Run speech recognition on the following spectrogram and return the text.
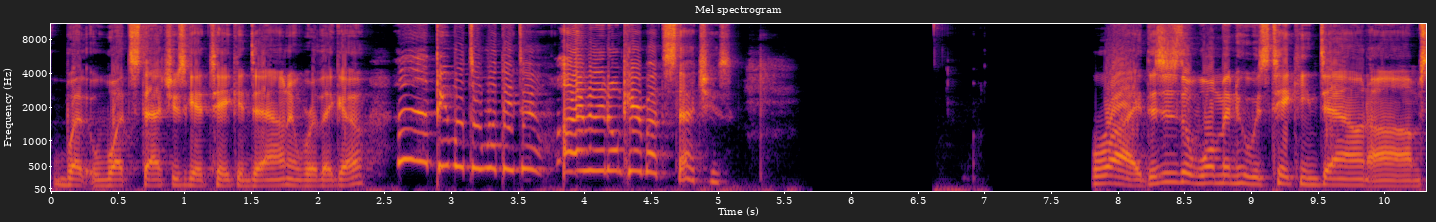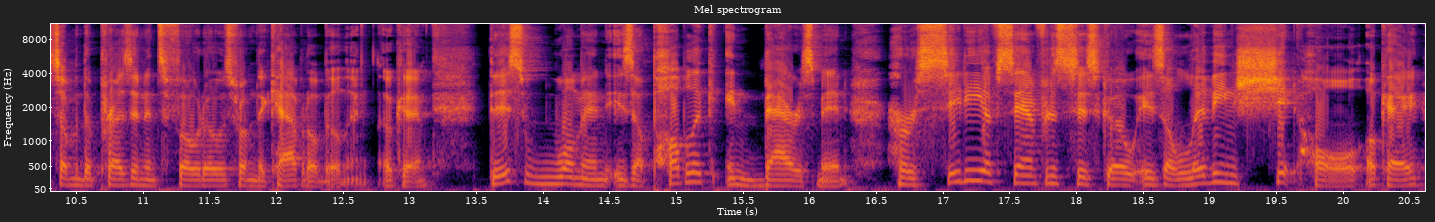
what what statues get taken down and where they go? Eh, people do what they do. I really don't care about the statues. Right. This is the woman who was taking down um, some of the president's photos from the Capitol building. Okay. This woman is a public embarrassment. Her city of San Francisco is a living shithole. Okay.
